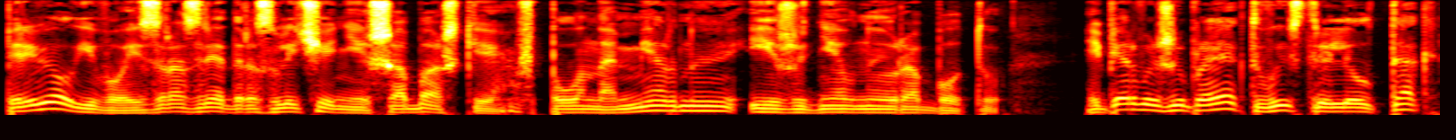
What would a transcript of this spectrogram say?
Перевел его из разряда развлечений и шабашки в планомерную и ежедневную работу – и первый же проект выстрелил так,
